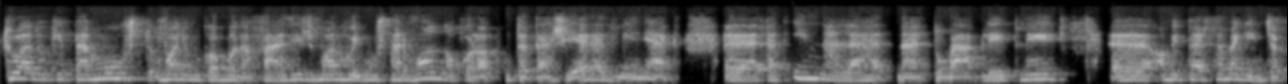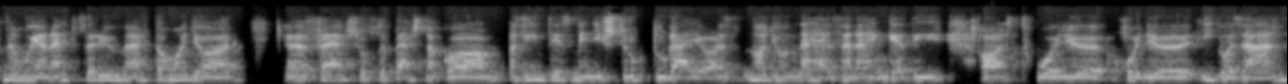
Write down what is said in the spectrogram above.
tulajdonképpen most vagyunk abban a fázisban, hogy most már vannak alapkutatási eredmények, tehát innen lehetne tovább lépni, ami persze megint csak nem olyan egyszerű, mert a magyar felsőoktatásnak a, az intézményi struktúrája az nagyon nehezen engedi azt, hogy, hogy igazán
